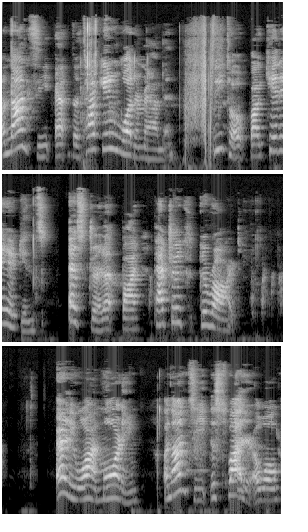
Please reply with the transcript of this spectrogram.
Anansi and the Talking Watermelon. Vetoed by Kitty Higgins. Illustrated by Patrick Girouard. Early one morning, Anansi the spider awoke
